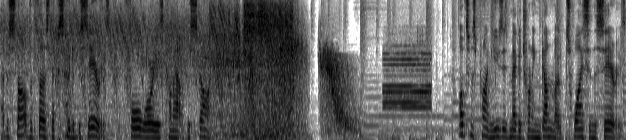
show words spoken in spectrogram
at the start of the first episode of the series. Four warriors come out of the sky. Optimus Prime uses Megatron in gun mode twice in the series,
